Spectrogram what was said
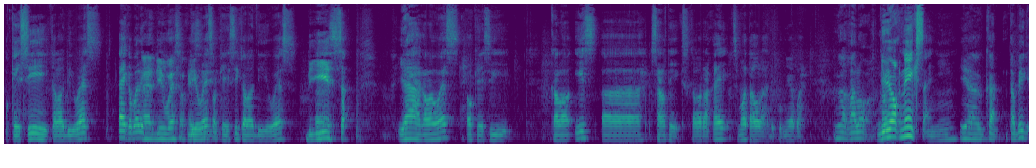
oke sih, kalau di West eh kebalik. Eh, di West oke di sih. West oke sih, kalau di West Di eh, East. sa- ya, kalau West oke sih. Kalau East eh, Celtics, kalau Rakai semua tahu lah dukungnya apa. Enggak kalau New York Knicks anjing. ya kan tapi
